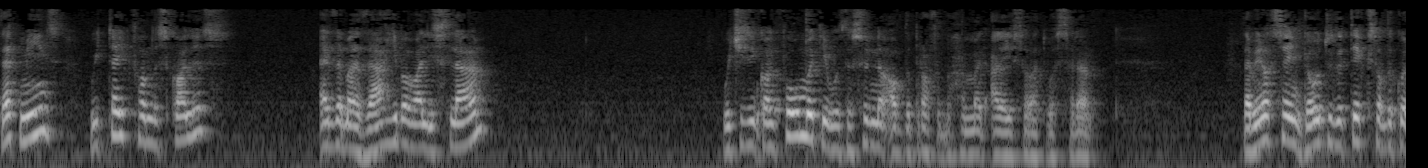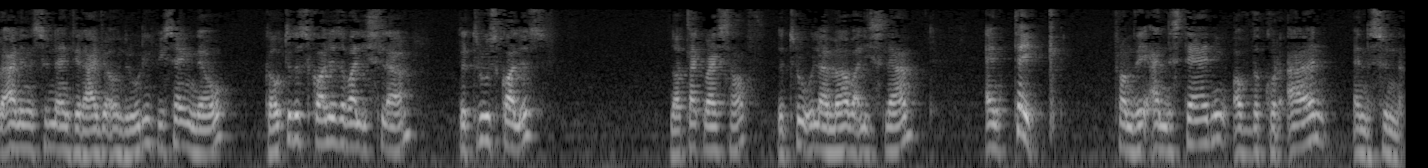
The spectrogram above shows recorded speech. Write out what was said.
That means we take from the scholars as the Mazahib of Al-Islam which is in conformity with the Sunnah of the Prophet Muhammad alayhi That we're not saying go to the text of the Quran and the Sunnah and derive your own rulings. We're saying no, go to the scholars of Al-Islam, the true scholars, not like myself, the true ulama of Al-Islam, and take from the understanding of the Quran and the Sunnah.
